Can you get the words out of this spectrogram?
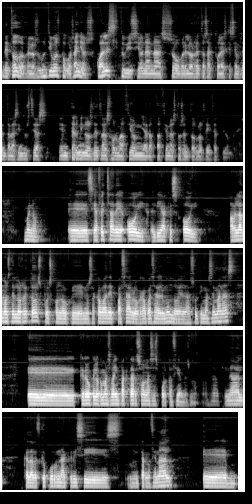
de todo en los últimos pocos años. ¿Cuál es tu visión, Ana, sobre los retos actuales que se enfrentan las industrias en términos de transformación y adaptación a estos entornos de incertidumbre? Bueno, eh, si a fecha de hoy, el día que es hoy, hablamos de los retos, pues con lo que nos acaba de pasar, lo que acaba de pasar en el mundo en las últimas semanas, eh, creo que lo que más va a impactar son las exportaciones. ¿no? al final, cada vez que ocurre una crisis internacional, eh,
